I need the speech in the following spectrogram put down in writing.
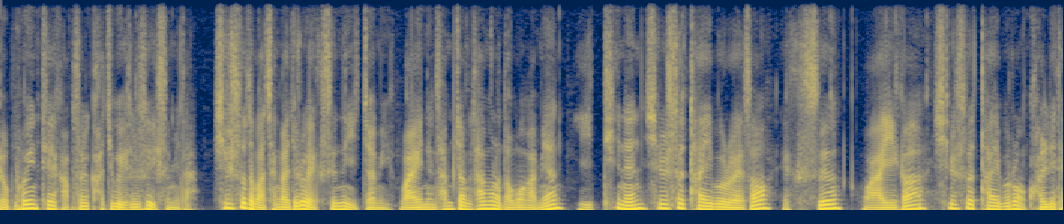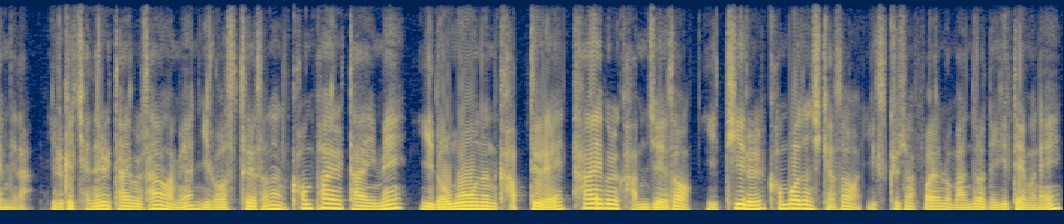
이 포인트의 값을 가지고 있을 수 있습니다. 실수도 마찬가지로 x는 2.2, y는 3.3으로 넘어가면 이 t는 실수 타입으로 해서 x, y가 실수 타입으로 관리됩니다. 이렇게 제네릭 타입을 사용하면 이 러스트에서는 컴파일 타임에 이 넘어오는 값들의 타입을 감지해서 이 t를 컨버전 시켜서 익스큐션 파일로 만들어내기 때문에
